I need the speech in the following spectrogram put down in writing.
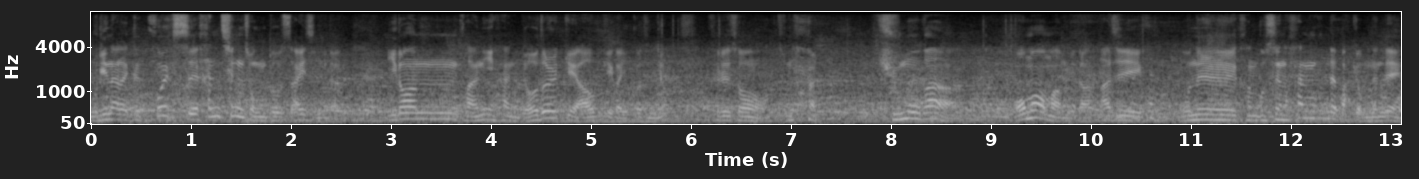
우리나라 그 코엑스 한 층 정도 사이즈입니다. 이런 관이 한 8개, 9개가 있거든요. 그래서 정말 규모가 어마어마합니다. 아직 오늘 간 곳은 한 군데밖에 없는데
